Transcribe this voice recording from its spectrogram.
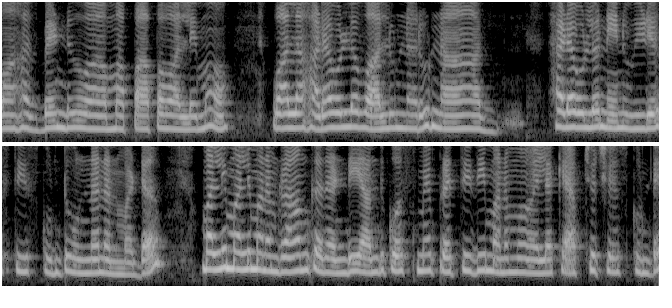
మా హస్బెండ్ మా పాప వాళ్ళేమో వాళ్ళ హడావుల్లో వాళ్ళు ఉన్నారు నా హడావుల్లో నేను వీడియోస్ తీసుకుంటూ ఉన్నానన్నమాట. మళ్ళీ మళ్ళీ మనం రాం కదండి. అందుకోసమే ప్రతిదీ మనము ఇలా క్యాప్చర్ చేసుకుంటే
